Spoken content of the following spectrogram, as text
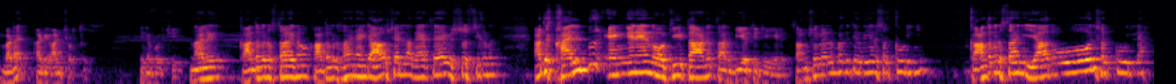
ഇവിടെ അടി കാണിച്ചു കൊടുത്തു. ഇതിനെക്കുറിച്ച്. എന്നാൽ കാന്തപുരസ്ഥാനോ കാന്തപുരസ്ഥാനോ അതിന്റെ ആവശ്യമില്ല. നേരത്തെ വിശ്വസിക്കണം അത് കൽബ് എങ്ങനെ നോക്കിയിട്ടാണ് തർബിയത്ത് ചെയ്യൽ സംസുലമ്പക്ക് ചെറിയൊരു സക്ക് കുടുങ്ങി. കാന്തപുരസ്ഥാന് യാതൊരു സക്കും ഇല്ല.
